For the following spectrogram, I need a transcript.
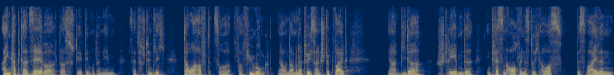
Eigenkapital selber, das steht dem Unternehmen selbstverständlich dauerhaft zur Verfügung. Ja, und da haben wir natürlich so ein Stück weit ja, widerstrebende Interessen, auch wenn es durchaus bisweilen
